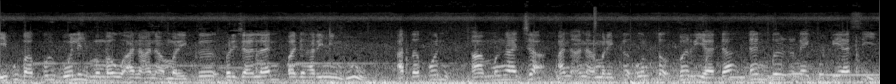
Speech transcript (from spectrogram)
ibu bapa boleh membawa anak-anak mereka berjalan pada hari minggu ataupun um, mengajak anak-anak mereka untuk beriadah dan berrekreasi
